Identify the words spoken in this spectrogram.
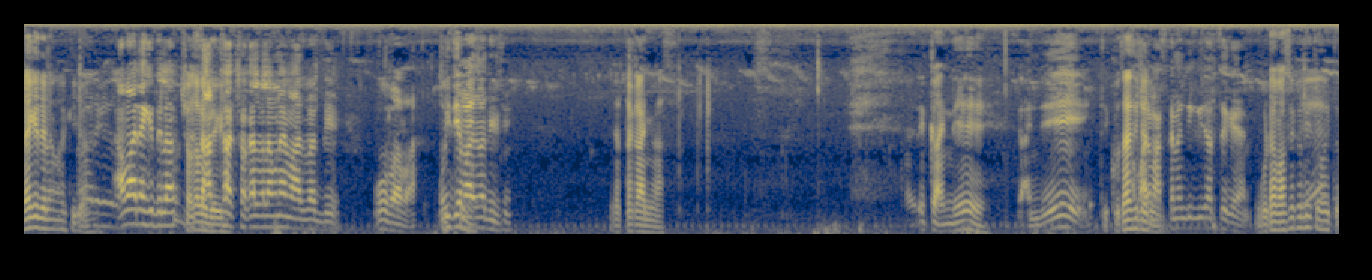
রেখে দিলাম আর কি আবার রেখে দিলাম। সকালে। থাক সকালবেলা মনে হয় মাছ ভাত দিয়ে। ও বাবা ওই যে মাছ ভাত দিয়েছে। একটা কানি মাছ। আরে কান্দে কান্দে তুই কোথায় মাঝখানের দিকে যাচ্ছে কেন? গোটা বাসে খেলি তো হয়তো।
